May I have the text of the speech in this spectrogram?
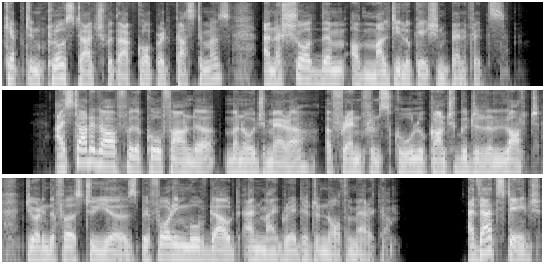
kept in close touch with our corporate customers and assured them of multi location benefits. I started off with a co founder, Manoj Mehra, a friend from school who contributed a lot during the first two years before he moved out and migrated to North America. At that stage,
